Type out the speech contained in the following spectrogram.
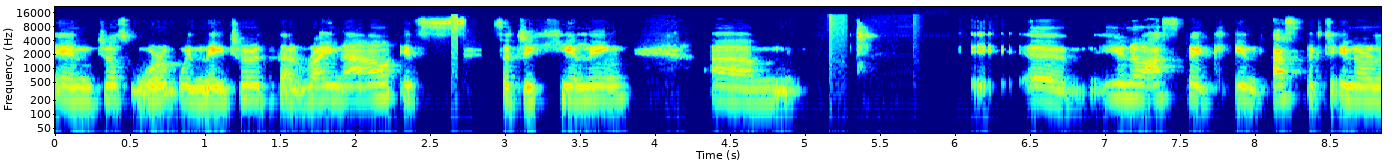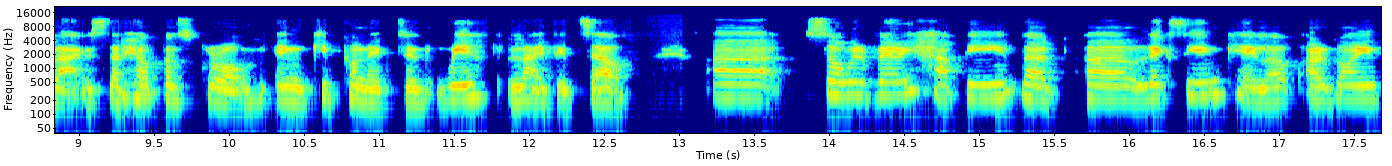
and just work with nature that right now it's such a healing um, uh, you know aspect in aspect in our lives that help us grow and keep connected with life itself uh, so we're very happy that uh, Lexi and Caleb are going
